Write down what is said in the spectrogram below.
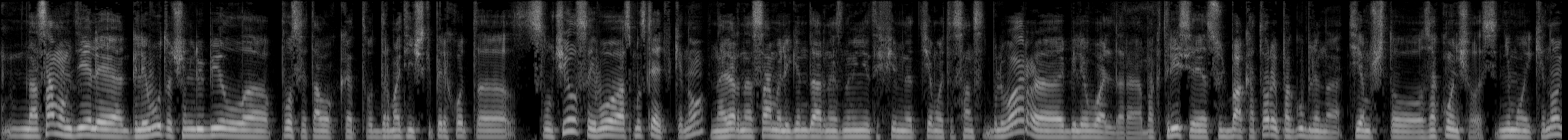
на самом деле Голливуд очень любил э, после того, как этот вот драматический переход э, случился, его осмыслять в кино. Наверное, самый легендарный знаменитый фильм на эту тему это «Сансет Бульвар» э, Билли Уальдера, об актрисе, судьба которой погублена тем, что закончилось немое кино,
